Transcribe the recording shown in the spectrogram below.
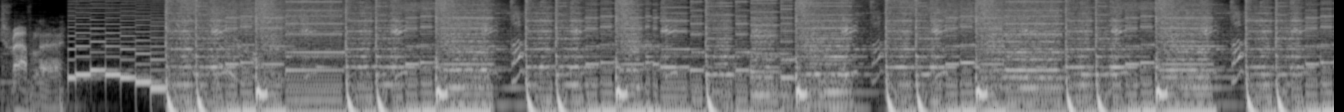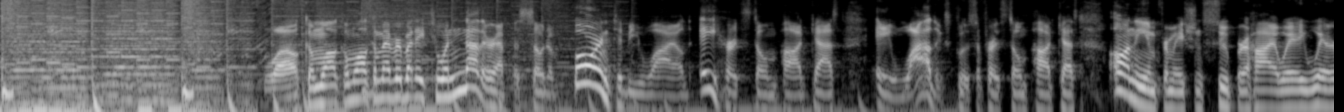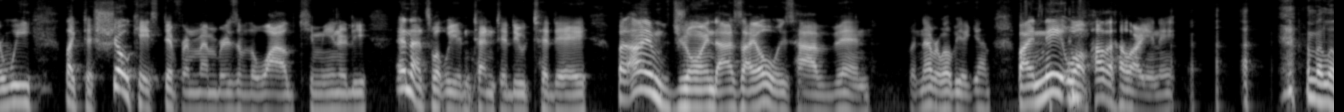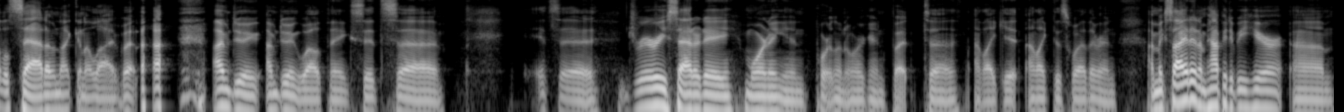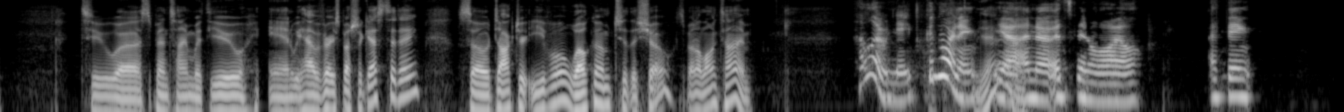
Traveler. Welcome, welcome, welcome, everybody, to another episode of Born to Be Wild, a Hearthstone podcast, a wild exclusive Hearthstone podcast on the Information Superhighway, where we like to showcase different members of the wild community, and that's what we intend to do today. But I am joined, as I always have been, but never will be again, by Nate Wolf. How the hell are you, Nate? I'm a little sad. I'm not gonna lie, but I'm doing I'm doing well, thanks. It's uh, it's a dreary Saturday morning in Portland, Oregon, but uh, I like it. I like this weather, and I'm excited. I'm happy to be here um, to uh, spend time with you. And we have a very special guest today. So, Dr. Evil, welcome to the show. It's been a long time. Hello, Nate. Good morning. Yeah. Yeah, I know it's been a while. I think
